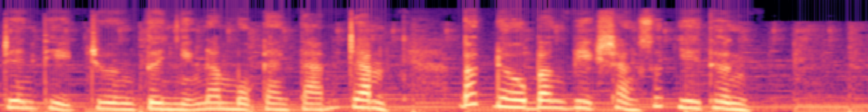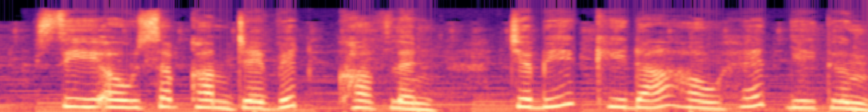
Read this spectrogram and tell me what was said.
trên thị trường từ những năm 1800, bắt đầu bằng việc sản xuất dây thừng. CEO Subcom David Coughlin cho biết khi đó hầu hết dây thừng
